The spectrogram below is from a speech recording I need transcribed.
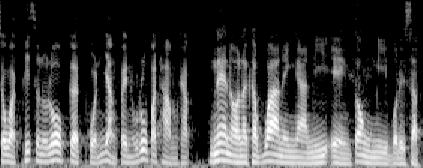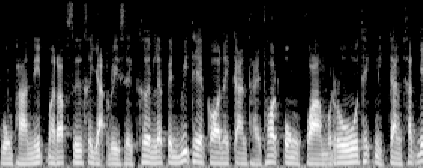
จังหวัดพิษณุโลกเกิดผลอย่างเป็นรูปธรรมครับ แน่นอนนะครับว่าในงานนี้เองต้องมีบริษัทวงพาณิชย์มารับซื้อขยะรีไซเคิลและเป็นวิทยากรในการถ่ายทอดองค์ความรู้เทคนิคการคัดแย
